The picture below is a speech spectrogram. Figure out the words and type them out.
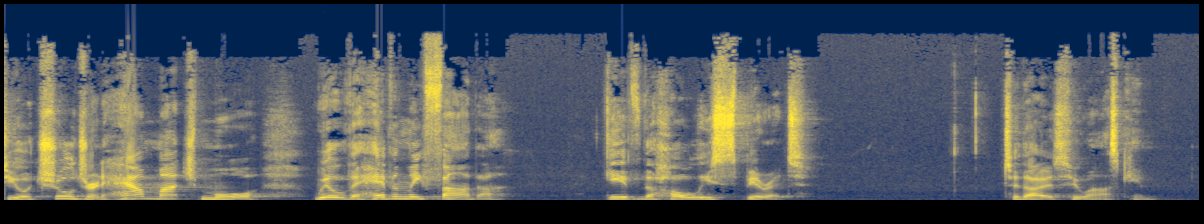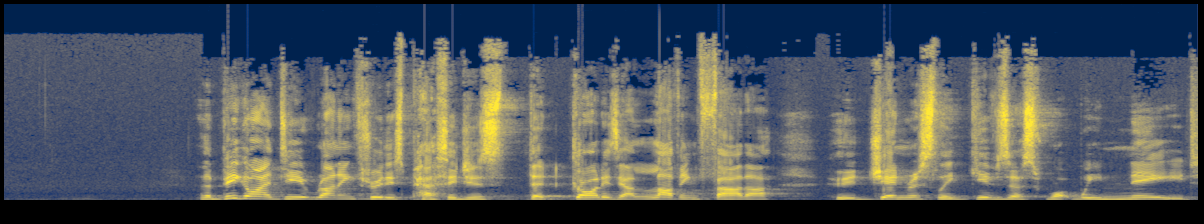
to your children, how much more will the Heavenly Father give the Holy Spirit to those who ask Him? The big idea running through this passage is that God is our loving Father who generously gives us what we need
